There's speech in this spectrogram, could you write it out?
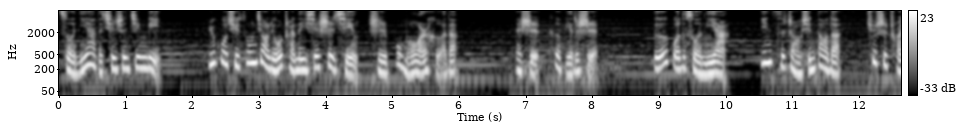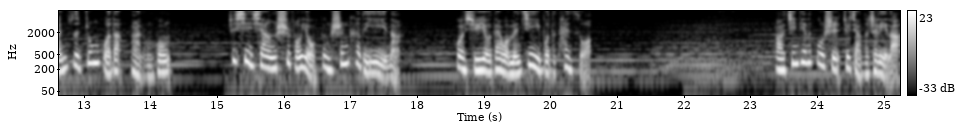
索尼娅的亲身经历，与过去宗教流传的一些事情是不谋而合的。但是特别的是。德国的索尼娅，因此找寻到的却是传自中国的法轮功。这现象是否有更深刻的意义呢？或许有待我们进一步的探索。好，今天的故事就讲到这里了，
